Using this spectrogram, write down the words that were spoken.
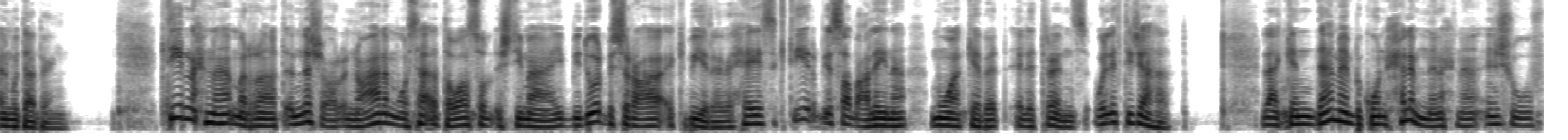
المتابعين. كثير نحن مرات بنشعر إنه عالم وسائل التواصل الاجتماعي بيدور بسرعة كبيرة بحيث كثير بيصعب علينا مواكبة الترندز والاتجاهات. لكن دائما بيكون حلمنا نحن نشوف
